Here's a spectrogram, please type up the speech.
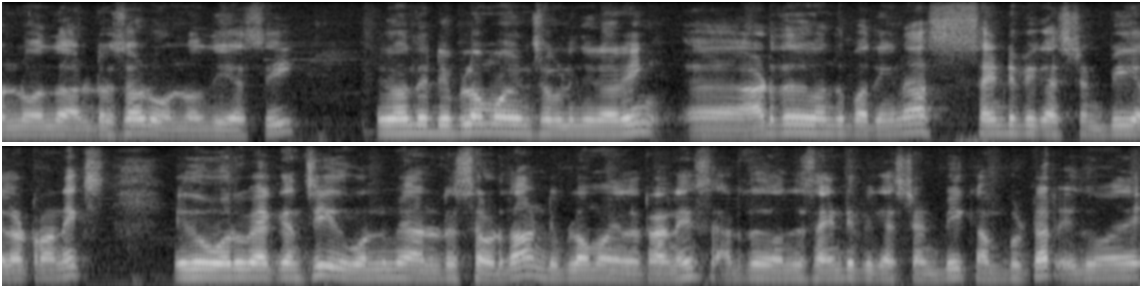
ஒன்று வந்து அன்ரிசர்வ்டு ஒன்று வந்து எஸ்சி இது வந்து டிப்ளமோ இன் சிவில் இன்ஜினியரிங் அடுத்தது வந்து பார்த்தீங்கன்னா சயின்டிஃபிக் அசிஸ்டன்ட் பி எலக்ட்ரானிக்ஸ் இது ஒரு வேகன்சி இது ஒன்றுமே அன்ரிசர்வ்டு தான். டிப்ளமோ எலக்ட்ரானிக்ஸ் அடுத்தது வந்து சயின்டிஃபிக் அசிஸ்டன்ட் பி கம்ப்யூட்டர் இது வந்து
